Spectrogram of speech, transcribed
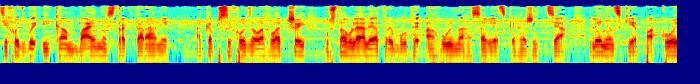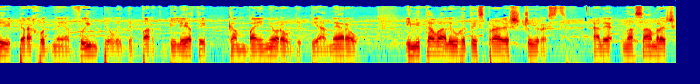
ці хоць бы і камбайны з трактарамі, а каб сыходзіла гладчэй, устаўлялі атрыбуты агульнага савецкага жыцця. Ленінскія пакоі, пераходныя вымпелы, ды партбілеты, камбайнёраў ды піянераў. Імітавалі ў гэтай справе шчырасць але насамрэч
